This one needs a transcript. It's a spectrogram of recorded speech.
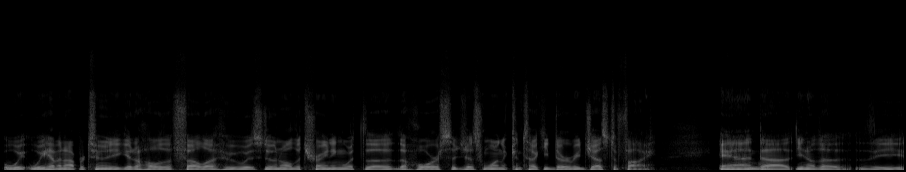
we, we have an opportunity to get a hold of the fella who was doing all the training with the the horse that just won the Kentucky Derby, Justify. And uh, you know the, the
